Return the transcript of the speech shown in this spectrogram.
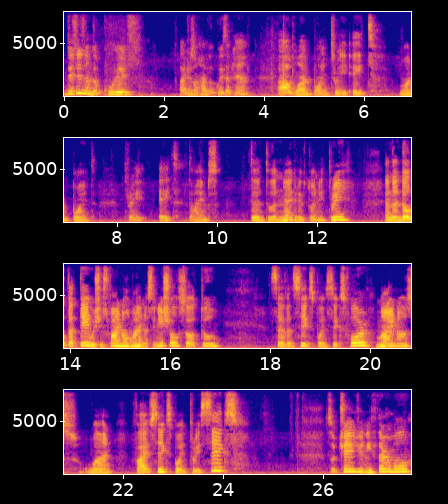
This isn't the quiz. I just don't have the quiz at hand. Uh, 1.38, 1.38 times 10 to the negative 23. And then delta t, which is final minus initial, so 276.64 minus 1 56.36. So change in thermal,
